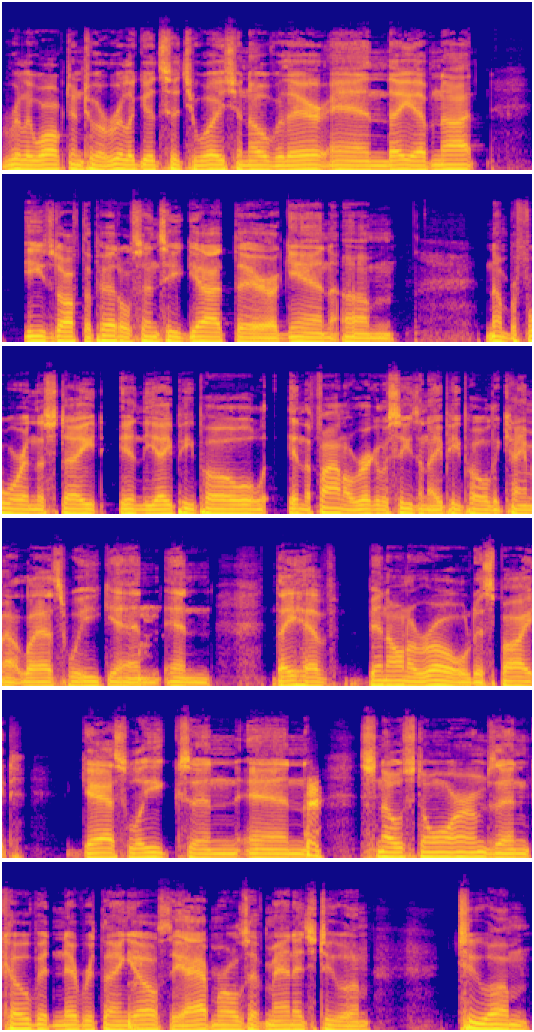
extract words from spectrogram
really walked into a really good situation over there, and they have not eased off the pedal since he got there. Again, um, number four in the state in the AP poll in the final regular season AP poll that came out last week, and and they have been on a roll despite gas leaks and and snowstorms and COVID and everything else. The Admirals have managed to um to um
